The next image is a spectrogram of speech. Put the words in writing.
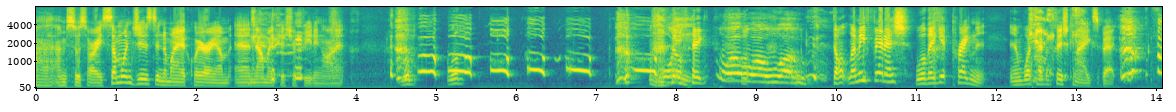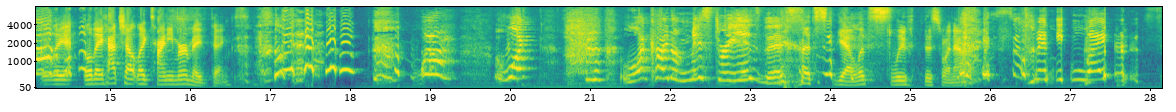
uh, I'm so sorry. Someone jizzed into my aquarium, and now my fish are feeding on it. Whoa, whoa, whoa! Don't let me finish. Will they get pregnant? And what type of fish can I expect? Will they, will they hatch out like tiny mermaid things? What? What kind of mystery is this? Let's yeah, let's sleuth this one out. so many layers.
